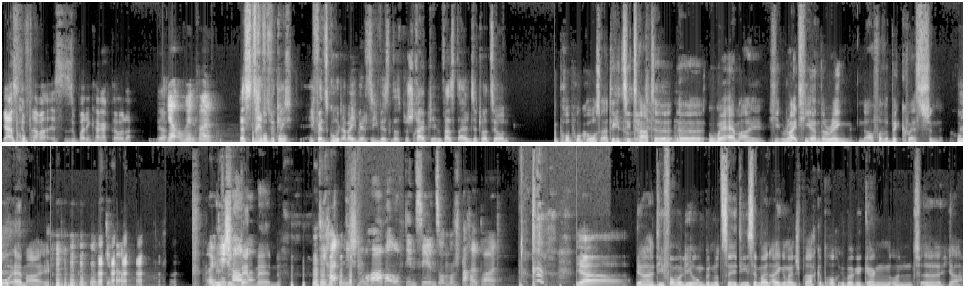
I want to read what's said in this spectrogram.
ja, es trifft aber ist super den Charakter, oder? Ja, auf jeden Fall. Das trifft wirklich. Ich finde es gut, aber ich will es nicht wissen. Das beschreibt ihn in fast allen Situationen. Apropos großartige Die so sind. Zitate. Äh, where am I? He, right here in the ring. Now for the big question. Who am I? genau. Und Ich ich, bin habe, Batman. sie hat nicht nur Haare auf den Zähnen, sondern Stacheldraht. Ja. Ja, die Formulierung benutze, die ist in meinen allgemeinen Sprachgebrauch übergegangen und äh, ja,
